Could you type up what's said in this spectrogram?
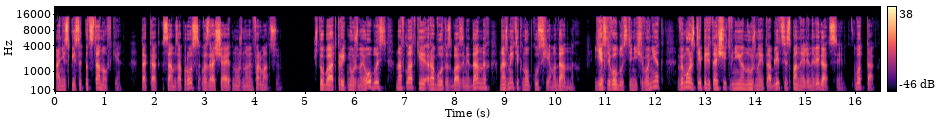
а не список подстановки, так как сам запрос возвращает нужную информацию. Чтобы открыть нужную область, на вкладке «Работа с базами данных» нажмите кнопку «Схема данных». Если в области ничего нет, вы можете перетащить в нее нужные таблицы с панели навигации. Вот так.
